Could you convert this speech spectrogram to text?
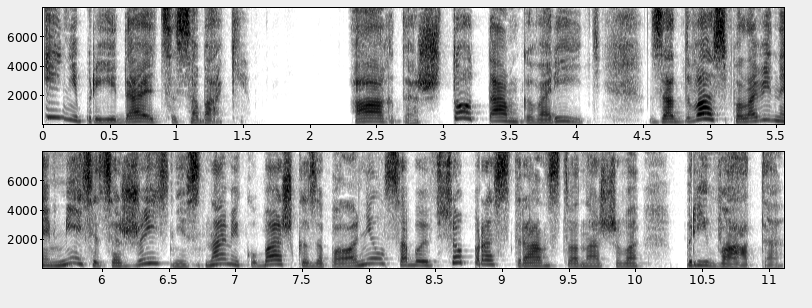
и не приедается собаке. Ах, да что там говорить! За два с половиной месяца жизни с нами Кубашка заполонил собой все пространство нашего привата.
